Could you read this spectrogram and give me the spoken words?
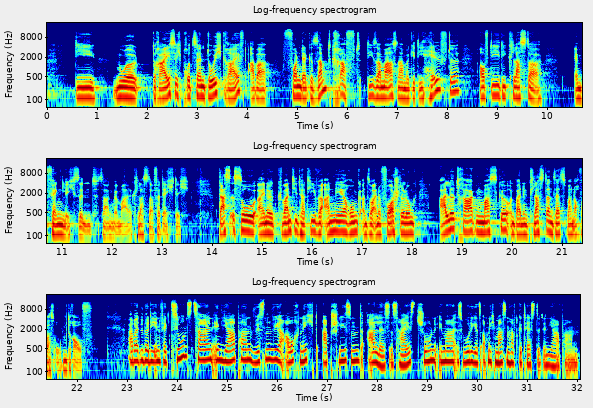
die nur 30 Prozent durchgreift, aber von der Gesamtkraft dieser Maßnahme geht die Hälfte auf die, die Cluster empfänglich sind, sagen wir mal, clusterverdächtig. Das ist so eine quantitative Annäherung an so eine Vorstellung, alle tragen Maske und bei den Clustern setzt man noch was obendrauf. Aber über die Infektionszahlen in Japan wissen wir auch nicht abschließend alles. Es heißt schon immer, es wurde jetzt auch nicht massenhaft getestet in Japan.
